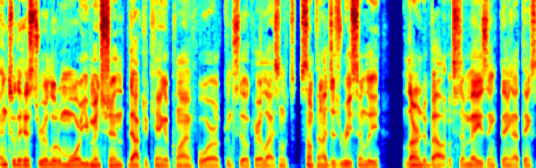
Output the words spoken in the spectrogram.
into the history a little more. You mentioned Dr. King applying for a concealed carry license, something I just recently learned about, which is an amazing thing I think's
